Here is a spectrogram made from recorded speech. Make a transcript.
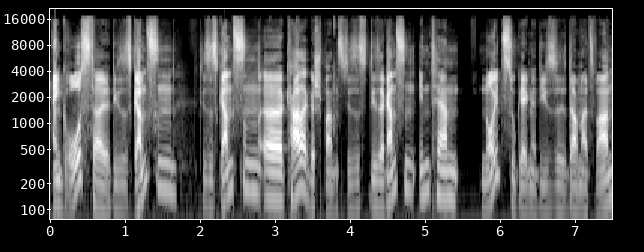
ein Großteil dieses ganzen, dieses ganzen äh, Kadergespanns, dieses, dieser ganzen internen Neuzugänge, die sie damals waren,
